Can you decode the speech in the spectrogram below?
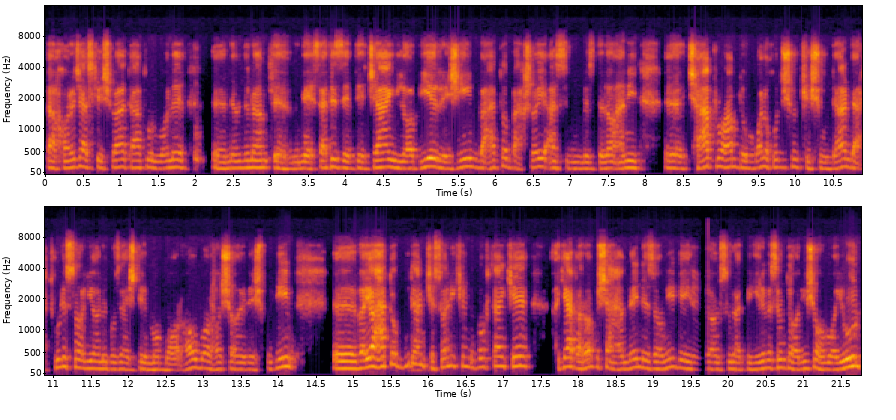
در خارج از کشور تحت عنوان نمی‌دونم نهضت ضد جنگ لابی رژیم و حتی بخشهایی از اصطلاح همین چپ رو هم دنبال خودشون کشوندن در طول سالیان گذشته. ما بارها و بارها شاهدش بودیم. و یا حتی بودن کسانی که می‌گفتن که اگر قرار بشه حمله نظامی به ایران صورت بگیره مثل داریوش همایون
